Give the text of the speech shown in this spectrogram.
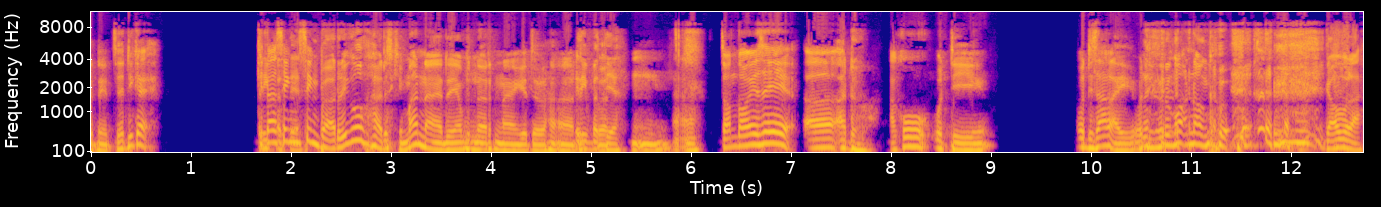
gitu. Jadi kayak kita Ribet sing ya? sing baru itu harus gimana ada yang benar nah gitu. heeh, Ribet ya? Mm. Heeh. Contohnya sih eh, aduh aku wedi wedi salah ya, wedi ngrungokno kok. Gak apa lah.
